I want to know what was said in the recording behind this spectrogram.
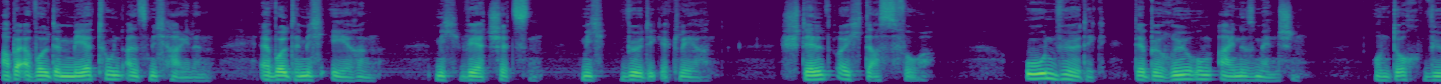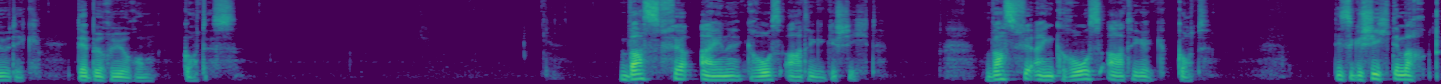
aber er wollte mehr tun als mich heilen. Er wollte mich ehren, mich wertschätzen, mich würdig erklären. Stellt euch das vor. Unwürdig der Berührung eines Menschen und doch würdig der Berührung Gottes. Was für eine großartige Geschichte. Was für ein großartiger Gott. Diese Geschichte macht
